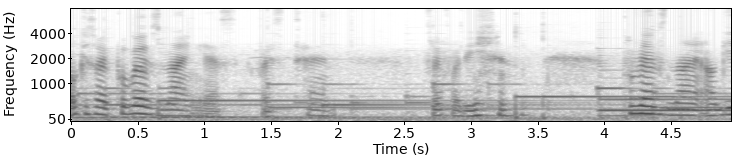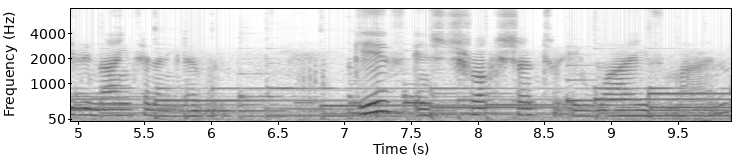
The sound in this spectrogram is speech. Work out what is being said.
Okay, sorry, Proverbs 9, yes, verse 10. Sorry for the Proverbs 9, I'll give you 9, 10, and 11. Give instruction to a wise man,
